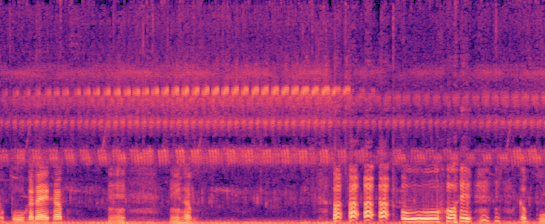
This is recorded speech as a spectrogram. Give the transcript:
กระปูก็ได้ครับ นี่ครับเอะเอะเออโอ้ยกระปู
